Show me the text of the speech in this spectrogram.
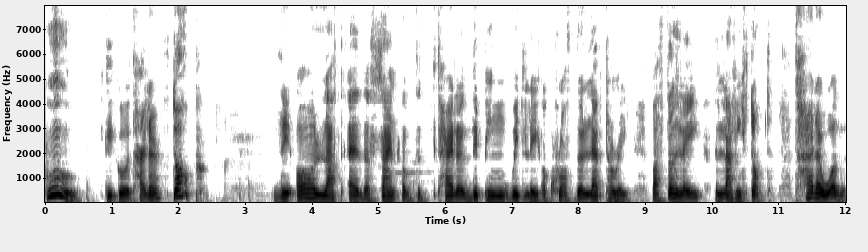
Whoo! giggled Tyler. Stop! They all laughed at the sight of the Tyler zipping wildly across the laboratory, but suddenly the laughing stopped. Tyler was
